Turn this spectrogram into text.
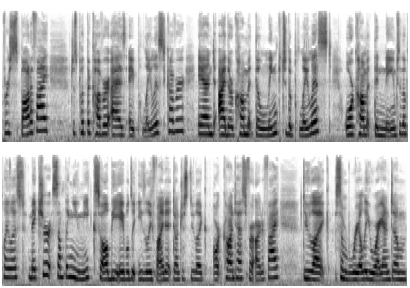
For Spotify, just put the cover as a playlist cover and either comment the link to the playlist or comment the name to the playlist. Make sure it's something unique so I'll be able to easily find it. Don't just do like art contest for Artify. Do like some really random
